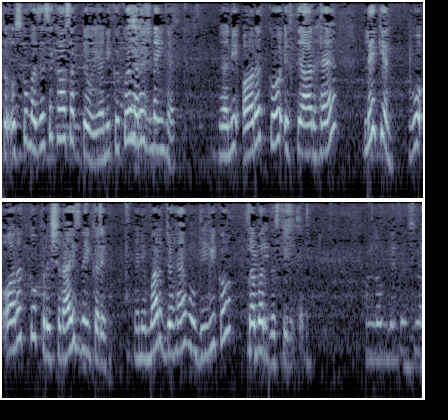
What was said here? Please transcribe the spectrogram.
تو اس کو مزے سے کھا سکتے ہو یعنی کہ کوئی حرج نہیں ہے۔ یعنی عورت کو اختیار ہے، لیکن وہ عورت کو پریشرائز نہیں کرے۔ یعنی مرد جو ہے، وہ بیوی کو زبردستی نہیں کرے۔ ہم لوگ جیسے اس میں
